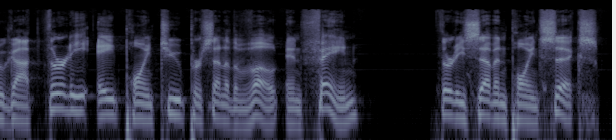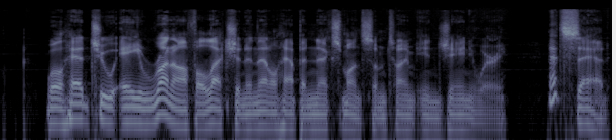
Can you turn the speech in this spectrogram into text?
who got 38.2% of the vote, and Fain, 37.6, will head to a runoff election, and that'll happen next month sometime in January. That's sad.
